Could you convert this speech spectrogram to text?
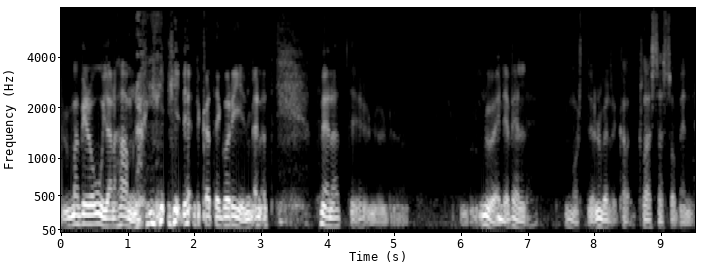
Man vill ogärna hamna i, i den kategorin, men att, men att eh, nu är det väl, måste den väl klassas som en,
